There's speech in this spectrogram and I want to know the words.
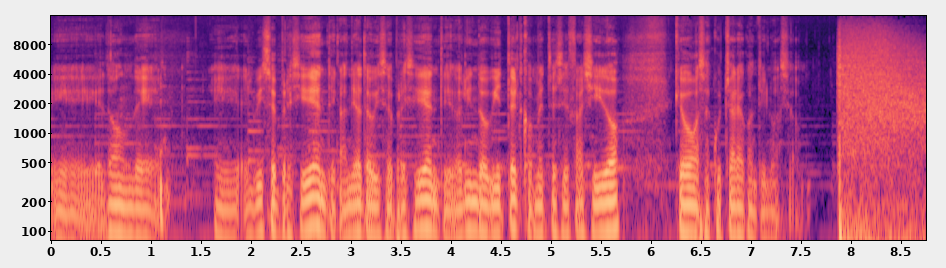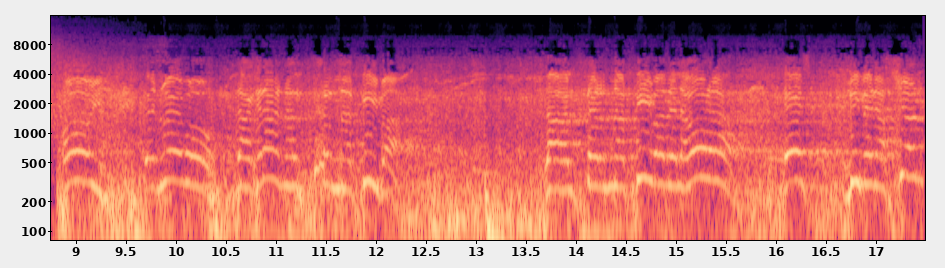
eh, donde eh, el vicepresidente, candidato a vicepresidente, Dolindo Vittel, comete ese fallido que vamos a escuchar a continuación. Hoy, de nuevo, la gran alternativa, la alternativa de la hora es liberación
